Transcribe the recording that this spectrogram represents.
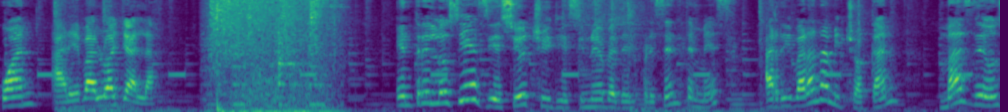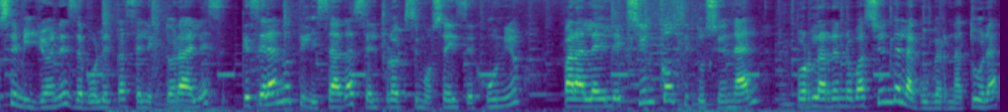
Juan Arevalo Ayala. Entre los días 18 y 19 del presente mes, arribarán a Michoacán más de 11 millones de boletas electorales que serán utilizadas el próximo 6 de junio para la elección constitucional por la renovación de la gubernatura,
